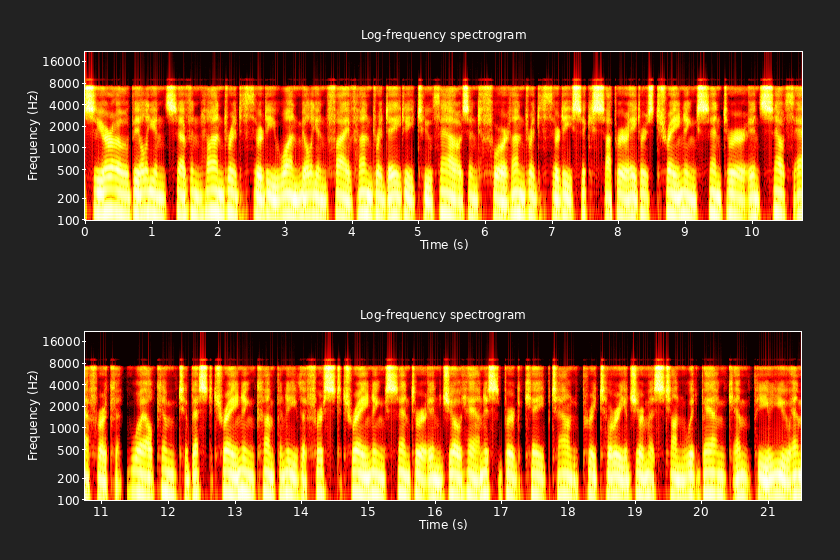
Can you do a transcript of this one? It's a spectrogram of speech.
Zero billion seven hundred thirty one million five hundred eighty two thousand four hundred thirty six Operators Training Center in South Africa. Welcome to Best Training Company, the first training center in Johannesburg, Cape Town, Pretoria, Germiston, Witbank, MPUMALANGA,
